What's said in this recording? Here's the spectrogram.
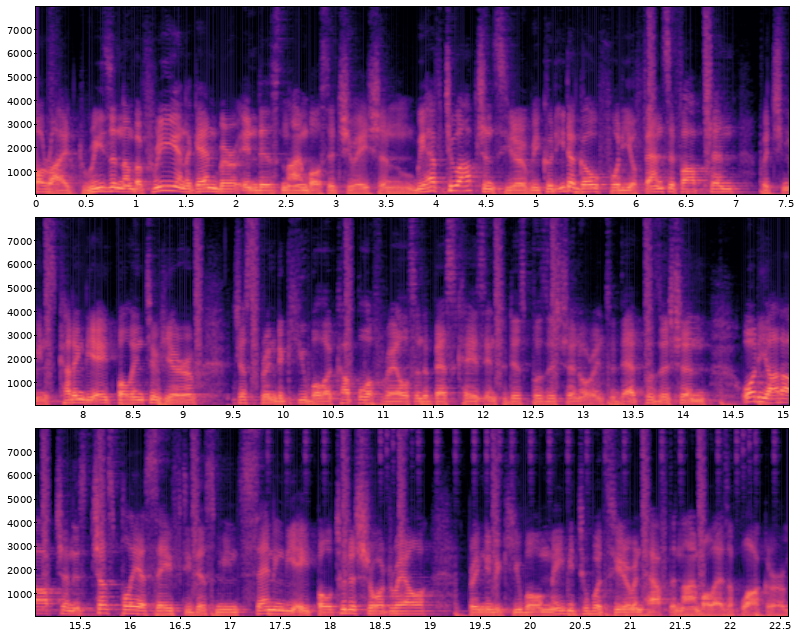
Alright, reason number three, and again we're in this 9 ball situation. We have two options here. We could either go for the offensive option, which means cutting the 8 ball into here, just bring the cue ball a couple of rails in the best case into this position or into that position. Or the other option is just play a safety. This means sending the 8 ball to the short rail, bringing the cue ball maybe towards here and have the 9 ball as a blocker.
